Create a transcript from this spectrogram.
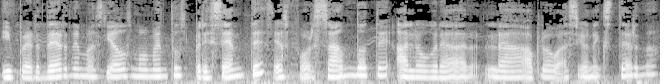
y perder demasiados momentos presentes esforzándote a lograr la aprobación externa?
